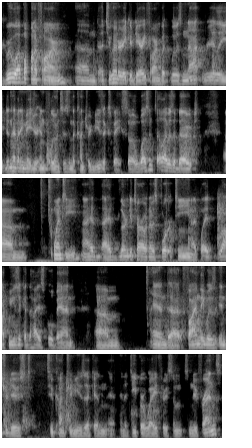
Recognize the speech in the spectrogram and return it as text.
grew up on a farm, um, a 200 acre dairy farm, but was not really didn't have any major influences in the country music space. So it wasn't until I was about um, 20. I had I had learned guitar when I was 14. I played rock music at the high school band, um, and uh, finally was introduced to country music in, in a deeper way through some some new friends.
